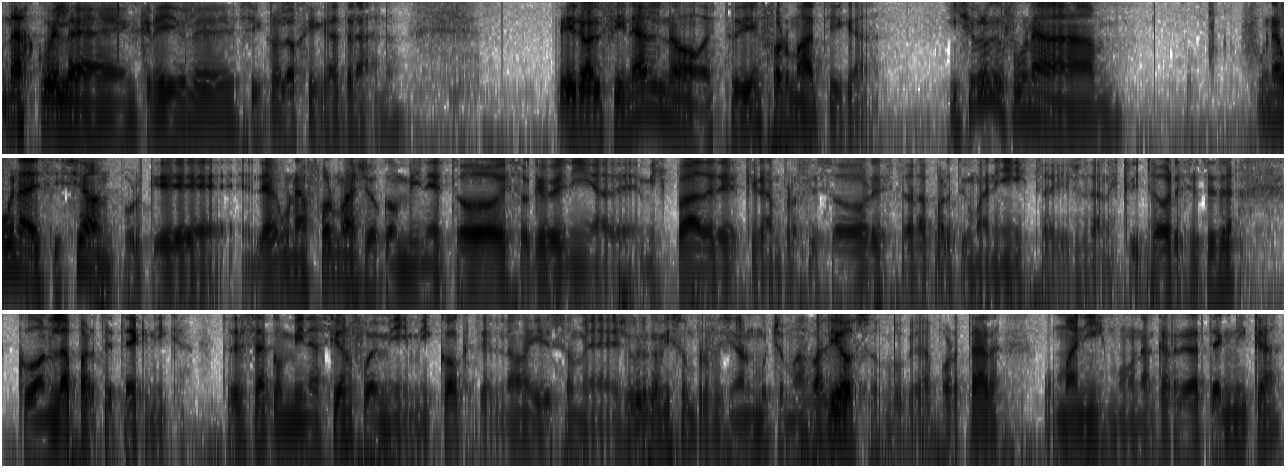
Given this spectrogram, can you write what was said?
una escuela increíble psicológica atrás, ¿no? Pero al final no, estudié informática. Y yo creo que fue una fue una buena decisión porque de alguna forma yo combiné todo eso que venía de mis padres, que eran profesores, toda la parte humanista y ellos eran escritores, etcétera, con la parte técnica. Entonces esa combinación fue mi, mi cóctel, ¿no? Y eso me, yo creo que me hizo un profesional mucho más valioso, porque aportar humanismo a una carrera técnica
